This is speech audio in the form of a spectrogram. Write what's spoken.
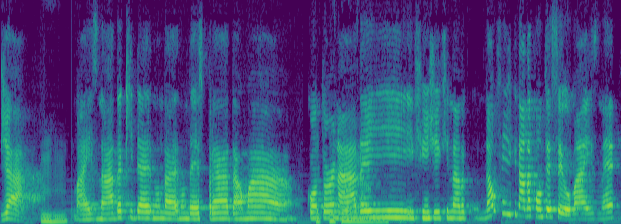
já. Uhum. Mas nada que dê, não, dá, não desse para dar uma contornada e fingir que nada. Não fingir que nada aconteceu, mas, né,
